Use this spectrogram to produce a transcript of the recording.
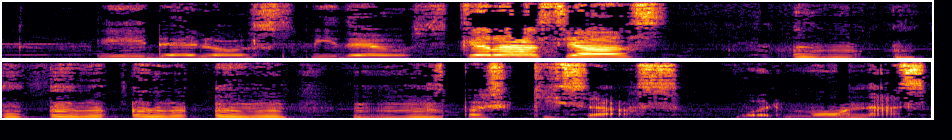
y de los videos. Gracias. Pues quizás hormonas.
